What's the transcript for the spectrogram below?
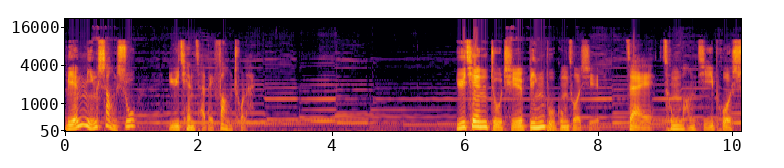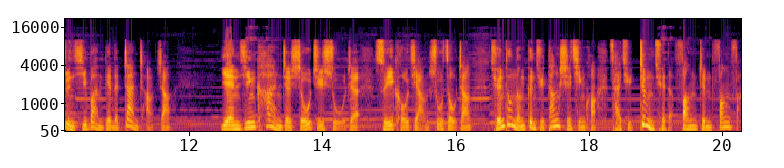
联名上书，于谦才被放出来。于谦主持兵部工作时，在匆忙急迫、瞬息万变的战场上。眼睛看着，手指数着，随口讲述奏章，全都能根据当时情况采取正确的方针方法。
